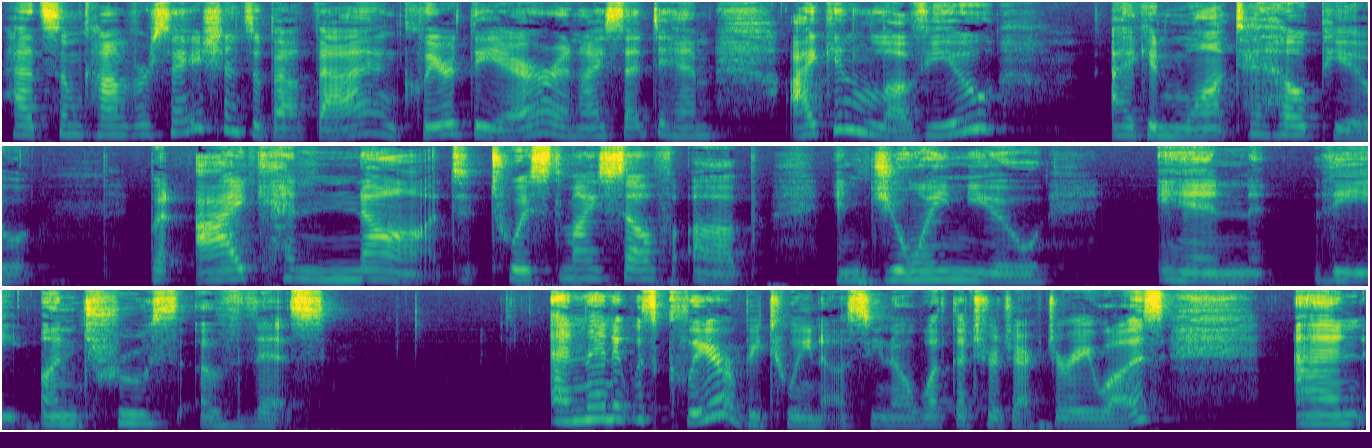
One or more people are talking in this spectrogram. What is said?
had some conversations about that and cleared the air and i said to him i can love you. I can want to help you but i cannot twist myself up and join you in the untruth of this. And then it was clear between us you know what the trajectory was and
